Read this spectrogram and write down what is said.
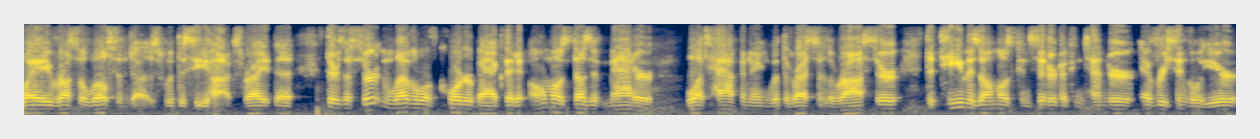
way Russell Wilson does with the Seahawks, right? The, there's a certain level of quarterback that it almost doesn't matter what's happening with the rest of the roster. The team is almost considered a contender every single year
